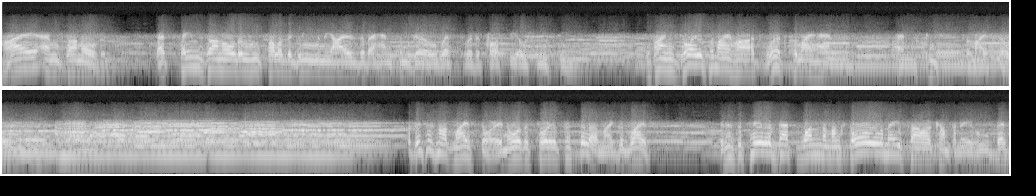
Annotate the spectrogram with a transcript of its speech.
I am John Alden. That same John Alden who followed the gleam in the eyes of a handsome girl westward across the ocean sea. To find joy for my heart, work for my hands, and peace for my soul. But this is not my story, nor the story of Priscilla, my good wife. It is the tale of that one amongst all the Mayflower Company who best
